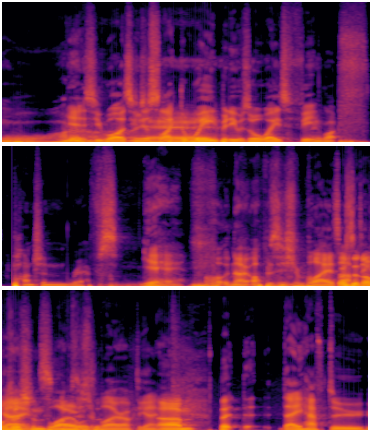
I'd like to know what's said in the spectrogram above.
Oh, I don't Yes, he know. was. He just liked the Yeah. weed, but he was always And he fit. liked f- punching refs. Yeah. Oh no, opposition players Was after it opposition games. player, was Opposition it? player after game. Um, but th- they have to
